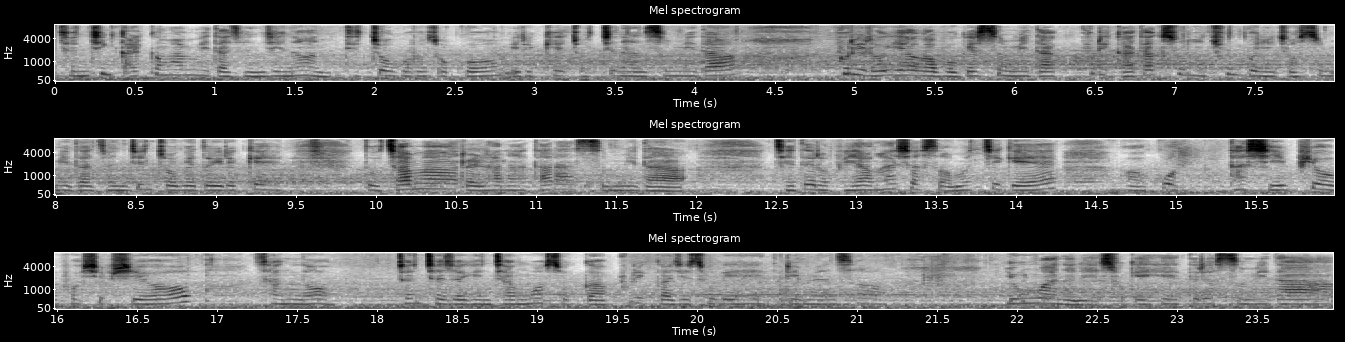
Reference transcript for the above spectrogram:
전진 깔끔합니다. 전진은 뒤쪽으로 조금 이렇게 좋진 않습니다. 뿌리로 이어가 보겠습니다. 뿌리 가닥수는 충분히 좋습니다. 전진 쪽에도 이렇게 또 자마를 하나 달았습니다. 제대로 배양하셔서 멋지게 어, 꽃 다시 피워 보십시오. 상록 전체적인 장모습과 뿌리까지 소개해 드리면서 6만 원에 소개해 드렸습니다.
